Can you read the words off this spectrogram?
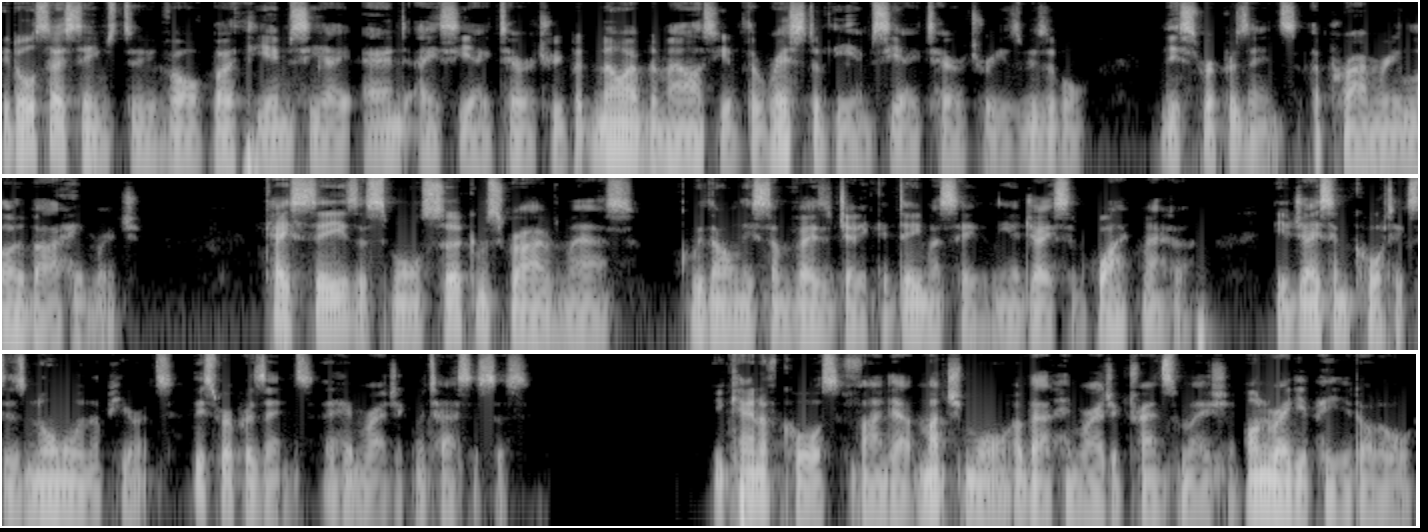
It also seems to involve both the MCA and ACA territory, but no abnormality of the rest of the MCA territory is visible. This represents a primary lobar hemorrhage. Case C is a small circumscribed mass with only some vasogenic edema seen in the adjacent white matter. The adjacent cortex is normal in appearance. This represents a hemorrhagic metastasis. You can, of course, find out much more about hemorrhagic transformation on radiopaedia.org.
